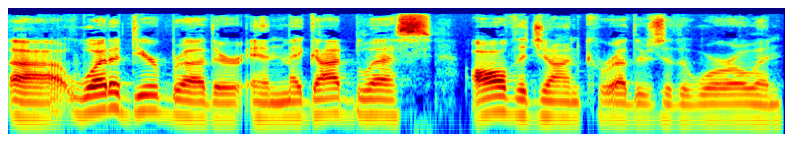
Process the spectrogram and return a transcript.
Uh, what a dear brother, and may God bless all the John Carruthers of the world. And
